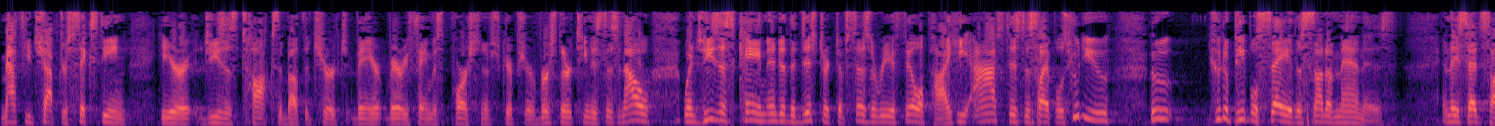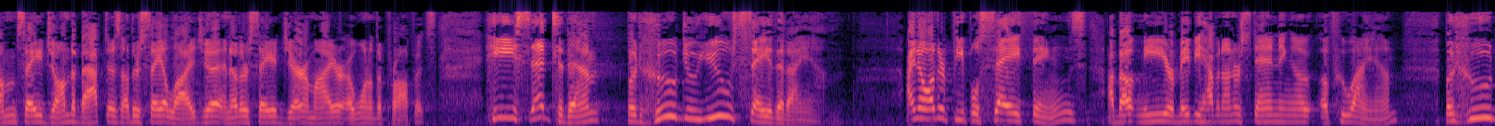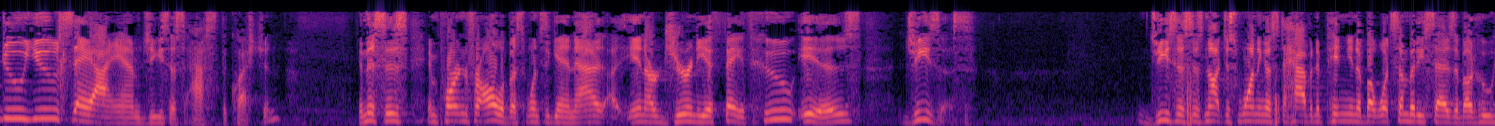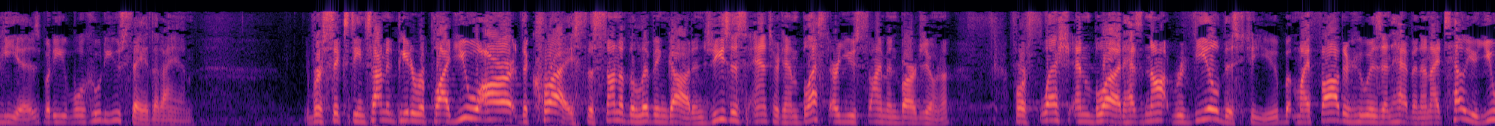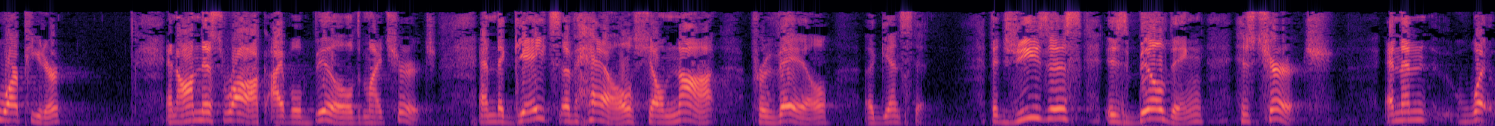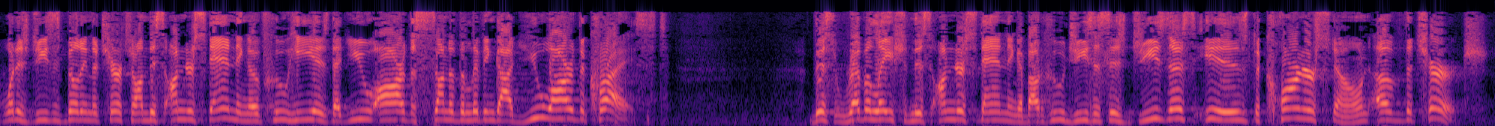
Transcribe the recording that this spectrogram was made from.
Matthew chapter 16, here Jesus talks about the church, very, very famous portion of scripture. Verse 13, it says, Now when Jesus came into the district of Caesarea Philippi, he asked his disciples, Who do you, who, who do people say the Son of Man is? And they said, some say John the Baptist, others say Elijah, and others say Jeremiah or one of the prophets. He said to them, but who do you say that I am? I know other people say things about me or maybe have an understanding of, of who I am. But who do you say I am? Jesus asked the question. And this is important for all of us, once again, uh, in our journey of faith. Who is Jesus? Jesus is not just wanting us to have an opinion about what somebody says about who he is, but he, well, who do you say that I am? Verse 16, Simon Peter replied, You are the Christ, the Son of the living God. And Jesus answered him, Blessed are you, Simon Barjona, for flesh and blood has not revealed this to you, but my Father who is in heaven. And I tell you, you are Peter, and on this rock I will build my church. And the gates of hell shall not prevail against it. That Jesus is building his church. And then what, what is Jesus building the church on? This understanding of who he is, that you are the Son of the living God. You are the Christ. This revelation, this understanding about who Jesus is. Jesus is the cornerstone of the church.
